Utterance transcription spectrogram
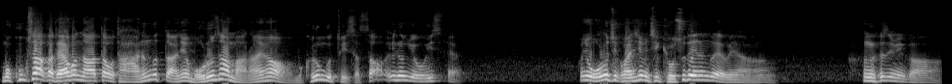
뭐 국사학과 대학원 나왔다고 다 아는 것도 아니에요. 모르는 사람 많아요. 뭐 그런 것도 있었어? 이런 경우 있어요. 그냥 오로지 관심은 지 교수 되는 거예요, 그냥. 그렇습니까?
